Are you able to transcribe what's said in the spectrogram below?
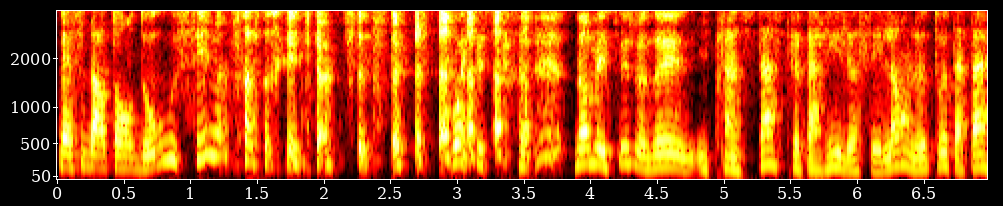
Ben, c'est dans ton dos aussi, là. Ça aurait été un peu dur. ouais, c'est ça. Non, mais tu sais, je veux dire, il prend du temps à se préparer, là. C'est long, là. Toi, t'attends,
